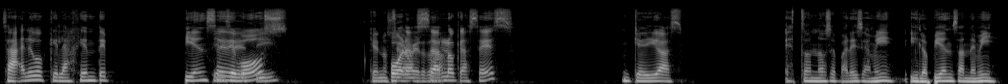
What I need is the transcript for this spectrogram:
O sea, algo que la gente piense, Piense de de ti, vos que no por sea hacer verdad. lo que haces y que digas, esto no se parece a mí y lo piensan de mí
